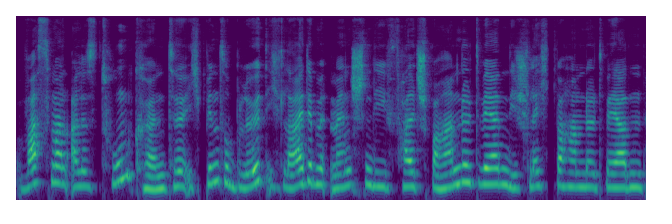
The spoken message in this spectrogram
was man alles tun könnte. Ich bin so blöd, ich leide mit Menschen, die falsch behandelt werden, die schlecht behandelt werden,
